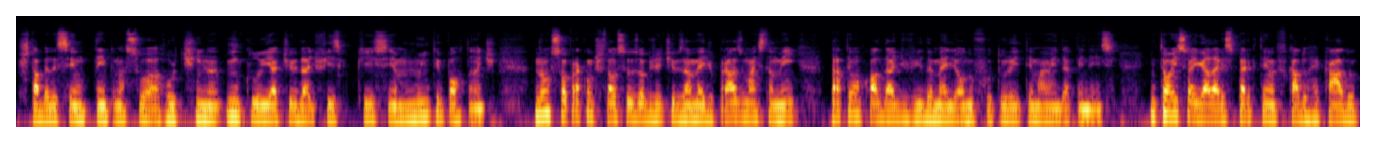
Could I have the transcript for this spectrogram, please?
estabelecer um tempo na sua rotina, incluir atividade física, que isso é muito importante, não só para conquistar os seus objetivos a médio prazo, mas também para ter uma qualidade de vida melhor no futuro e ter maior independência. Então é isso aí, galera. Espero que tenha ficado o recado.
